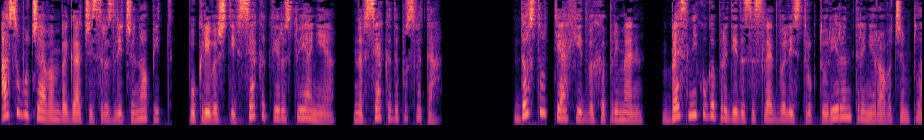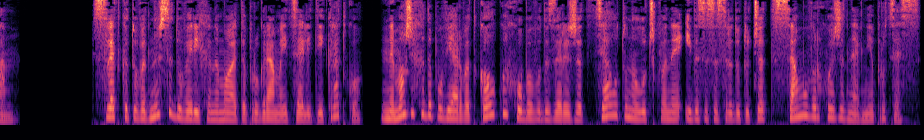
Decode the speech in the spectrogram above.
Аз обучавам бегачи с различен опит, покриващи всякакви разстояния, навсякъде по света. Доста от тях идваха при мен, без никога преди да са следвали структуриран тренировачен план. След като веднъж се довериха на моята програма и целите и кратко, не можеха да повярват колко е хубаво да зарежат цялото налучкване и да се съсредоточат само върху ежедневния процес.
